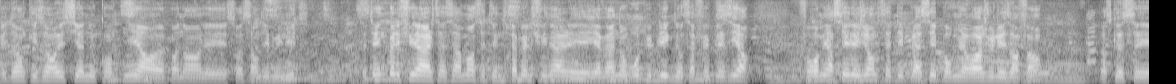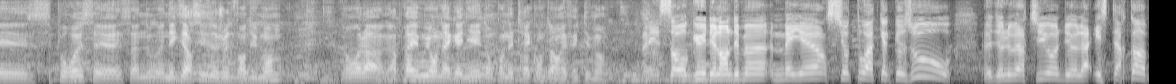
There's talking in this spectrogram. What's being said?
Et donc ils ont réussi à nous contenir euh, pendant les 70 minutes. C'était une belle finale, sincèrement, c'était une très belle finale et il y avait un nombreux public, donc ça fait plaisir. Il faut remercier les gens de s'être déplacés pour venir voir jouer les enfants. Parce que c'est pour eux, c'est un, exercice de jeu devant du monde. Donc voilà, après oui, on a gagné, donc on est très content, effectivement. Allez, ça augure des lendemains meilleurs, surtout à quelques jours de l'ouverture de la Easter Cup.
